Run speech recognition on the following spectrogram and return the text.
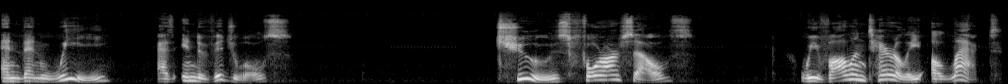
And then we, as individuals, choose for ourselves, we voluntarily elect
